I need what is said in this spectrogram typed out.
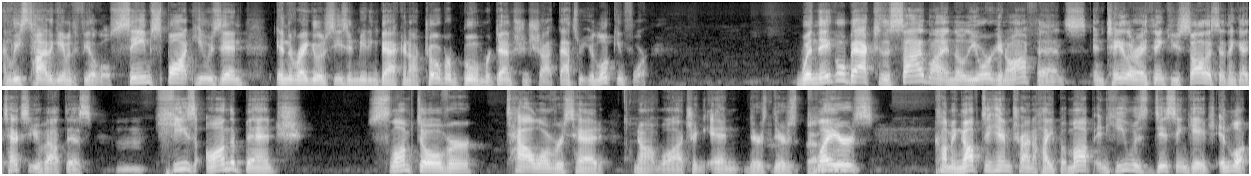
at least tie the game with a field goal. Same spot he was in in the regular season meeting back in October. Boom, redemption shot. That's what you're looking for. When they go back to the sideline, though, the Oregon offense, and Taylor, I think you saw this. I think I texted you about this. Mhm. He's on the bench, slumped over, towel over his head, not watching. And there's there's players coming up to him, trying to hype him up, and he was disengaged. And look,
